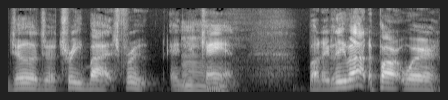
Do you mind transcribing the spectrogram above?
judge a tree by its fruit, and Mm-hmm. you can. But they leave out the part where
